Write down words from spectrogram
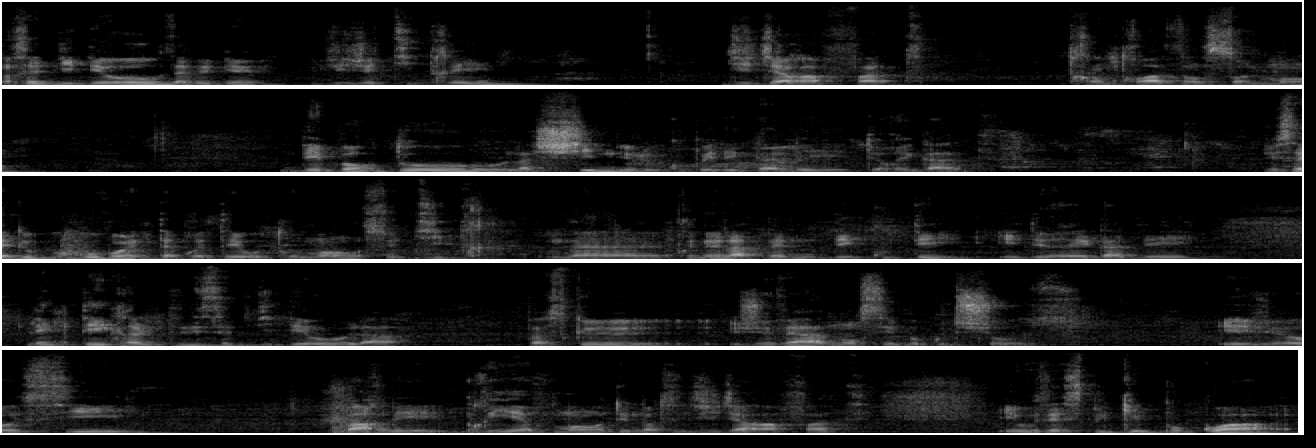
Dans cette vidéo, vous avez bien vu, j'ai titré Didier Arafat 33 ans seulement. Des Bordeaux, la Chine et le coupé décalé te regardent. Je sais que beaucoup vont interpréter autrement ce titre, mais prenez la peine d'écouter et de regarder l'intégralité de cette vidéo-là, parce que je vais annoncer beaucoup de choses. Et je vais aussi parler brièvement de notre Didier Arafat et vous expliquer pourquoi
